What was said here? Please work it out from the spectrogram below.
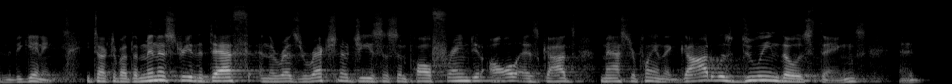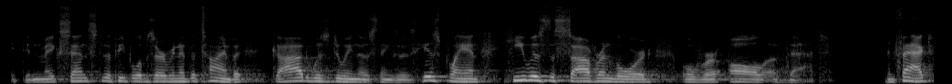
in the beginning. He talked about the ministry, the death, and the resurrection of Jesus, and Paul framed it all as God's master plan that God was doing those things, and it didn't make sense to the people observing at the time, but God was doing those things. It was His plan. He was the sovereign Lord over all of that. In fact,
